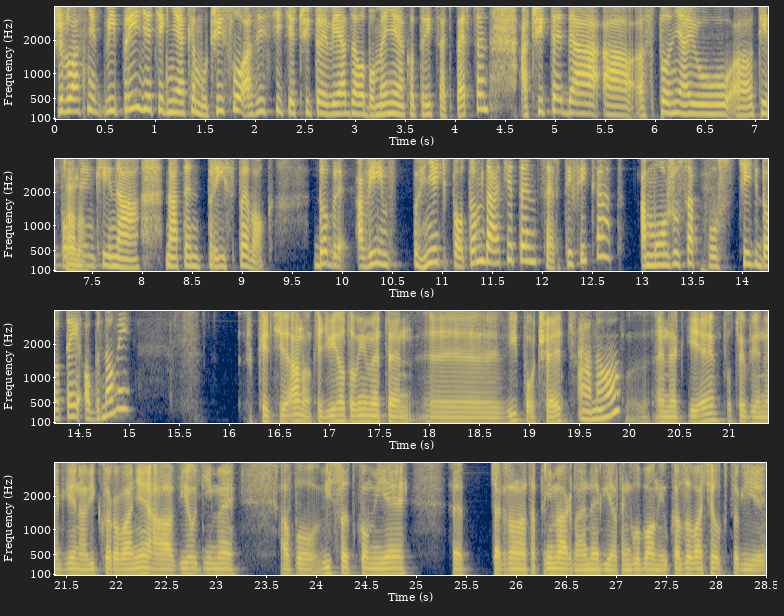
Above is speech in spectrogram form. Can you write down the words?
že vlastne vy prídete k nejakému číslu a zistíte, či to je viac alebo menej ako 30% a či teda splňajú tie podmienky na, na ten príspevok. Dobre, a vy im hneď potom dáte ten certifikát a môžu sa pustiť do tej obnovy? Keď, áno, keď vyhotovíme ten e, výpočet áno. energie, potreby energie na vykorovanie a vyhodíme, alebo výsledkom je e, tzv. tá primárna energia, ten globálny ukazovateľ, ktorý je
